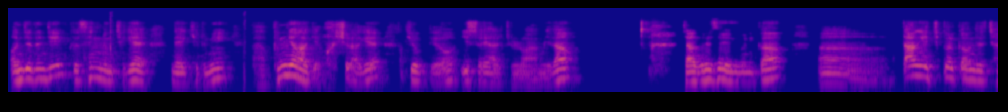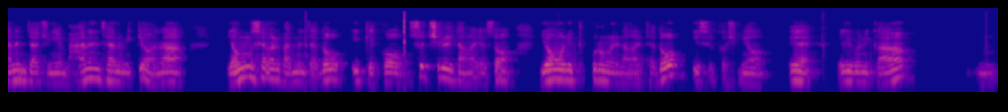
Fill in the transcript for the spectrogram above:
언제든지 그 생명책에 내 기름이 아, 분명하게 확실하게 기록되어 있어야 할 줄로 압니다. 자 그래서 여기 보니까 어, 땅의 찌끌 가운데 자는 자 중에 많은 사람이 깨어나 영생을 받는 자도 있겠고 수치를 당하여서 영원히 부끄러움을 당할 자도 있을 것이며 예 여기 보니까 음,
